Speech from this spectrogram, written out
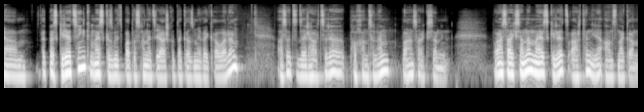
Ամ այդպես գրեցինք, մեզ սկզբից պատասխանեց իր աշխատակազմի ղեկավարը, ասաց ձեր հարցերը փոխանցել եմ պարոն Սարգսյանին։ Պարոն Սարգսյանը մեզ գրեց արդեն իր անձնական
